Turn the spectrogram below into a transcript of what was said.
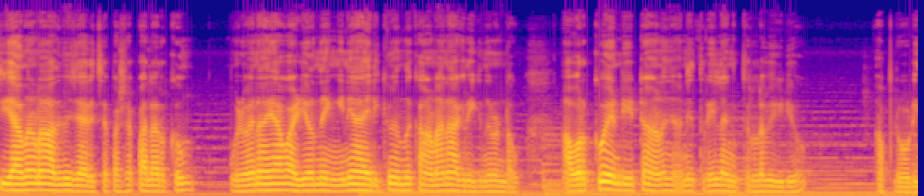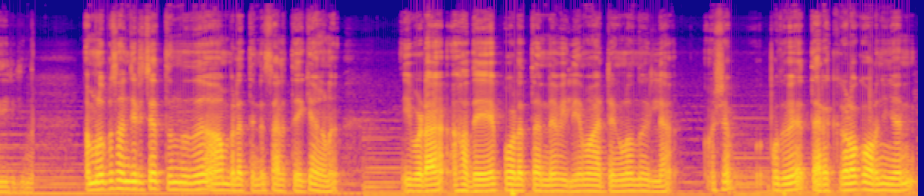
ചെയ്യാമെന്നാണ് ആദ്യം വിചാരിച്ചത്. പക്ഷേ പലർക്കും മുഴുവനായ ആ വഴിയൊന്ന് എങ്ങനെയായിരിക്കും എന്ന് കാണാൻ ആഗ്രഹിക്കുന്നവരുണ്ടാവും. അവർക്ക് വേണ്ടിയിട്ടാണ് ഞാൻ ഇത്രയും ലെങ്ത്തുള്ള വീഡിയോ അപ്ലോഡ് ചെയ്തിരിക്കുന്നത്. നമ്മളിപ്പോൾ സഞ്ചരിച്ചെത്തുന്നത് ആ അമ്പലത്തിന്റെ സ്ഥലത്തേക്കാണ്. ഇവിടെ അതേപോലെ തന്നെ വലിയ മാറ്റങ്ങളൊന്നുമില്ല പക്ഷെ പൊതുവെ തിരക്കുകളൊക്കെ കുറഞ്ഞ്. ഞാൻ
